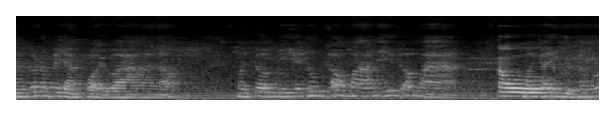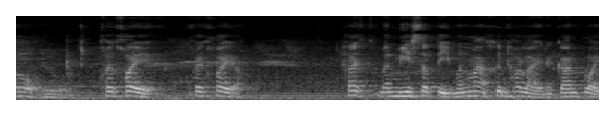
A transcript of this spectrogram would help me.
มันก็ต้องพยายามปล่อยวางอะเนาะมันก็มีไอ้นู่นเข้ามานี้เข้ามาเอามันก็ยังอยู่ทั้งโลกอยู่ ค่อยๆค่อยๆเอาถ้ามันมีสติมันมากขึ้นเท่าไหร่ในการปล่อย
